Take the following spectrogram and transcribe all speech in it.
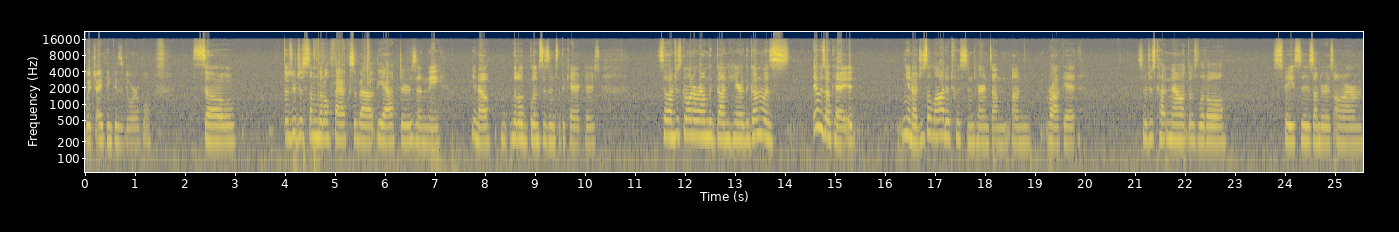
which I think is adorable. So, those are just some little facts about the actors and the you know, little glimpses into the characters. So I'm just going around the gun here. The gun was, it was okay. It, you know, just a lot of twists and turns on on Rocket. So just cutting out those little spaces under his arm.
